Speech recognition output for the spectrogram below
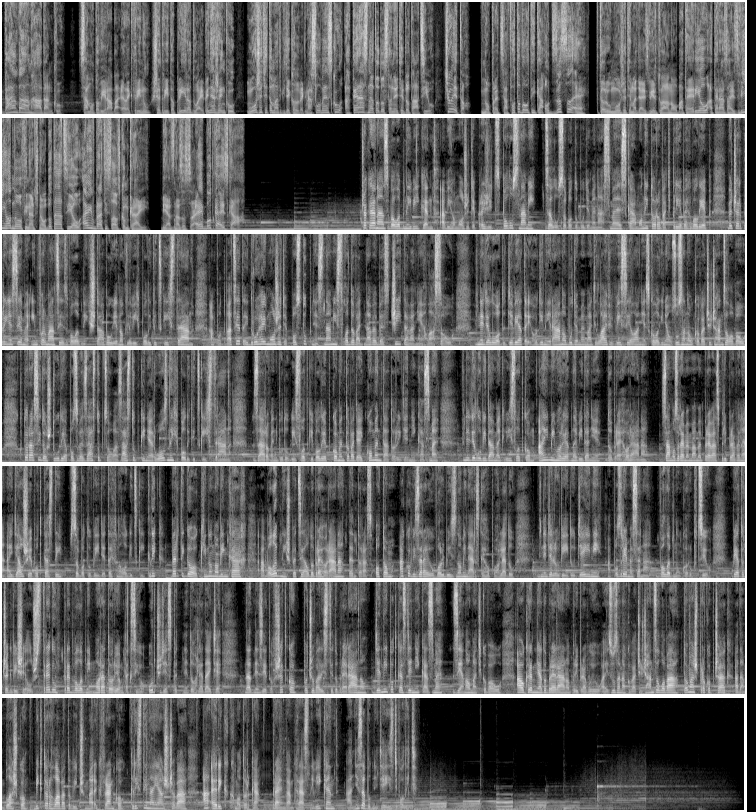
Dám vám hádanku. Samo to vyrába elektrinu, šetrí to prírodu aj peňaženku, môžete to mať kdekoľvek na Slovensku a teraz na to dostanete dotáciu. Čo je to? No predsa fotovoltika od ZSE, ktorú môžete mať aj s virtuálnou batériou a teraz aj s výhodnou finančnou dotáciou aj v Bratislavskom kraji. Viac na zse.sk. Čaká nás volebný víkend a vy ho môžete prežiť spolu s nami. Celú sobotu budeme na SMSK monitorovať priebeh volieb. Večer prinesieme informácie z volebných štábov jednotlivých politických strán a po 22. môžete postupne s nami sledovať na webe sčítavanie hlasov. V nedelu od 9. hodiny ráno budeme mať live vysielanie s kolegyňou Zuzanou Kovačič-Hanzelovou, ktorá si do štúdia pozve zástupcov a zástupkyne rôznych politických strán. Zároveň budú výsledky volieb komentovať aj komentátori denníka SME. V nedelu vydáme k výsledkom aj mimoriadne vydanie Dobrého rána. Samozrejme máme pre vás pripravené aj ďalšie podcasty. V sobotu vyjde technologický klik, Vertigo o kinonovinkách a volebný špeciál Dobrého rána, tentoraz o tom, ako vyzerajú voľby z novinárskeho pohľadu. V nedeľu vyjdú dejiny a pozrieme sa na volebnú korupciu. Piatoček vyšiel už v stredu pred volebným moratóriom, tak si ho určite spätne dohľadajte. Na dnes je to všetko. Počúvali ste Dobré ráno, denný podcast denníka ZME s Janou Maťkovou. A okrem mňa Dobré ráno pripravujú aj Zuzana Kovačič-Hanzelová, Tomáš Prokopčák, Adam Blaško, Viktor Hlavatovič, Marek Franko, Kristýna Janščová a Erik Kmotorka. Prajem vám krásny víkend a nezabudnite ísť voliť.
